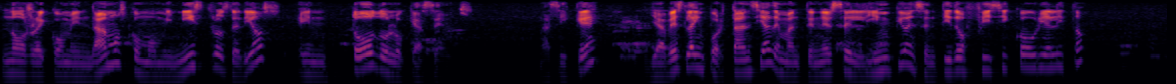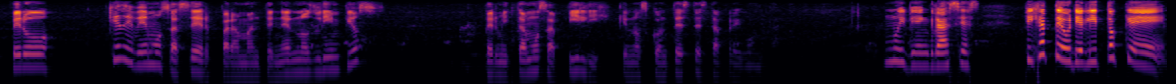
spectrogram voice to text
nos recomendamos como ministros de Dios en todo lo que hacemos. Así que, ¿ya ves la importancia de mantenerse limpio en sentido físico, Urielito? Pero, ¿qué debemos hacer para mantenernos limpios? Permitamos a Pili que nos conteste esta pregunta. Muy bien, gracias. Fíjate, Urielito, que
